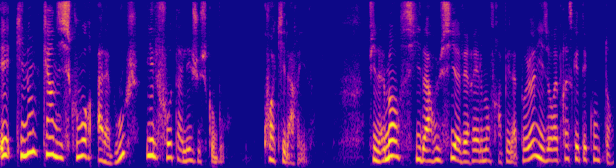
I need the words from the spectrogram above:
et qui n'ont qu'un discours à la bouche, il faut aller jusqu'au bout, quoi qu'il arrive. Finalement, si la Russie avait réellement frappé la Pologne, ils auraient presque été contents.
